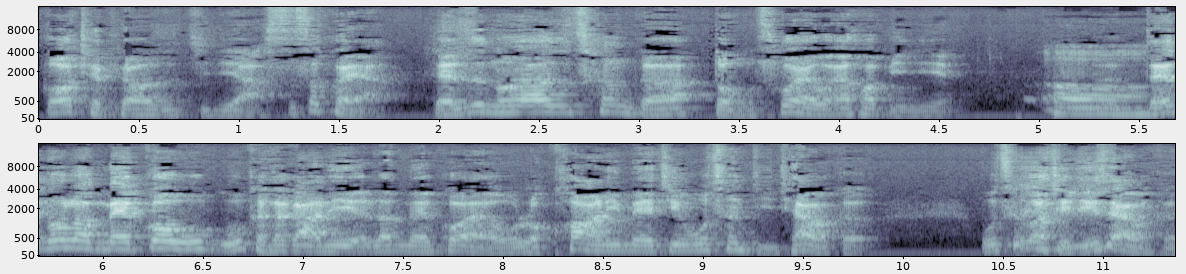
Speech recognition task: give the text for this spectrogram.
高铁票是几钿啊？四十块呀。但是侬要是乘搿动车闲话还好便宜。哦。但侬辣美国，我我搿只价钿辣美国闲话六块行钿美金，我乘地铁勿够，我乘到旧金山勿够。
